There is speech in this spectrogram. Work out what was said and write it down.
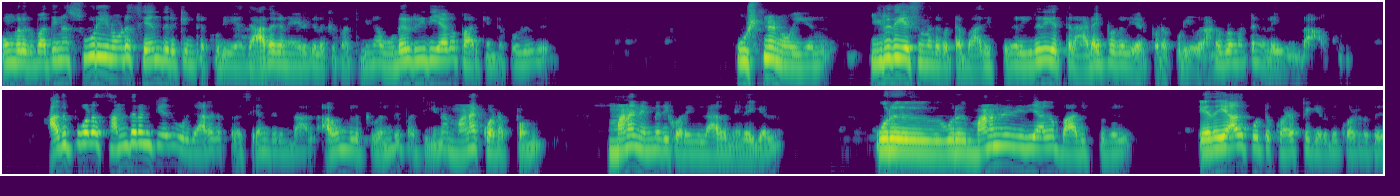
உங்களுக்கு பார்த்தீங்கன்னா சூரியனோடு சேர்ந்து இருக்கின்ற கூடிய ஜாதக நேர்களுக்கு பார்த்தீங்கன்னா உடல் ரீதியாக பார்க்கின்ற பொழுது உஷ்ண நோய்கள் இருதய சம்பந்தப்பட்ட பாதிப்புகள் இருதயத்தில் அடைப்புகள் ஏற்படக்கூடிய ஒரு அனுகூலமற்ற நிலை உண்டாகும். அது போல சந்திரன் கேது ஒரு ஜாதகத்துல சேர்ந்திருந்தால் அவங்களுக்கு வந்து பார்த்தீங்கன்னா மனக்குழப்பம் மன நிம்மதி குறைவில்லாத நிலைகள் ஒரு ஒரு மனநிலை ரீதியாக பாதிப்புகள் எதையாவது போட்டு குழப்பிக்கிறது கொள்றது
